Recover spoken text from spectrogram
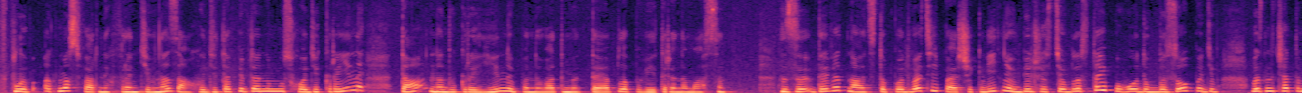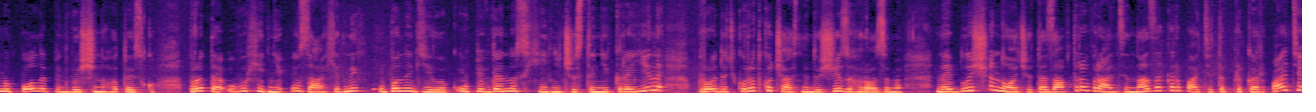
Вплив атмосферних фронтів на заході та південному сході країни та над Україною пануватиме тепла повітряна маса. З 19 по 21 квітня в більшості областей погоду без опадів визначатиме поле підвищеного тиску. Проте у вихідні у західних, у понеділок у південно-східній частині країни пройдуть короткочасні дощі з грозами. Найближчі ночі та завтра вранці на Закарпатті та Прикарпатті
